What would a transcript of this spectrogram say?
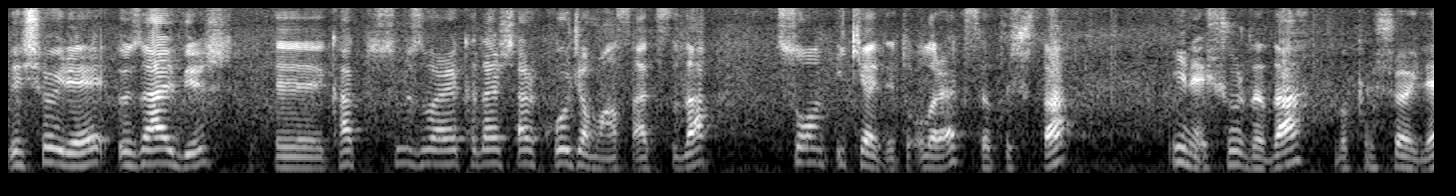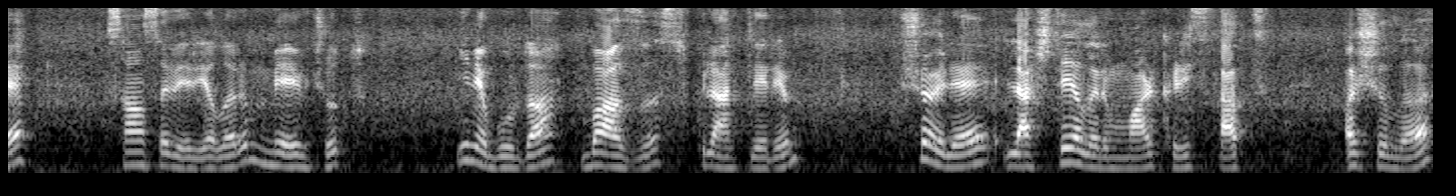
Ve şöyle özel bir e, kaktüsümüz var arkadaşlar. Kocaman saksıda. Son iki adet olarak satışta. Yine şurada da bakın şöyle Sanseverialarım mevcut. Yine burada bazı sukulentlerim. Şöyle laşteyalarım var. Kristat aşılı.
